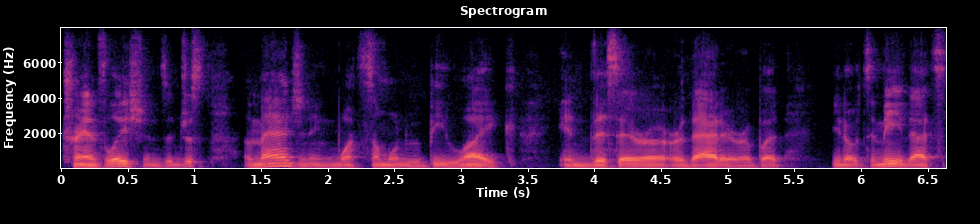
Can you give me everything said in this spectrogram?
translations and just imagining what someone would be like in this era or that era. But you know, to me, that's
